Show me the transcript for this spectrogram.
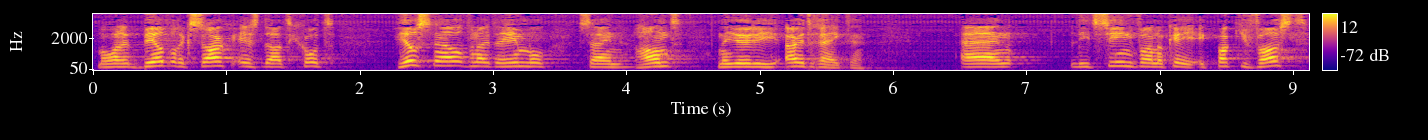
Maar wat het beeld wat ik zag is dat God heel snel vanuit de hemel zijn hand naar jullie uitreikte. En liet zien van oké, ik pak je vast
